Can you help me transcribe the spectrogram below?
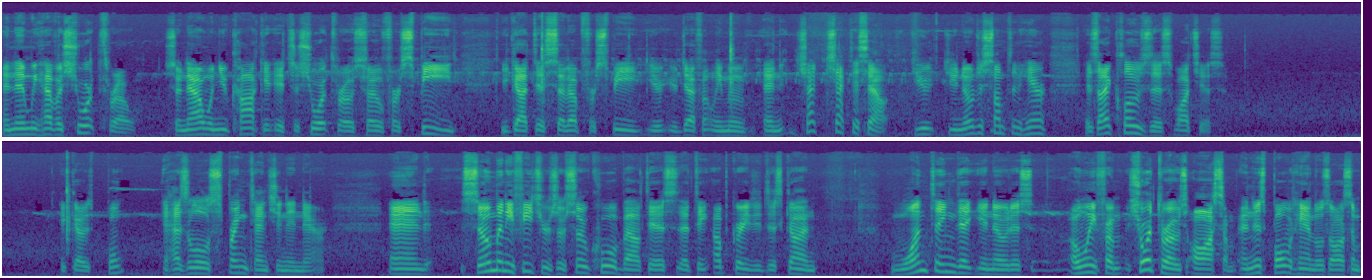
and then we have a short throw. So now when you cock it, it's a short throw. So for speed, you got this set up for speed. You're, you're definitely moving. And check check this out. Do you, do you notice something here? As I close this, watch this. It goes boom. It has a little spring tension in there. And so many features are so cool about this that they upgraded this gun. One thing that you notice, only from short throws, awesome, and this bolt handle is awesome.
